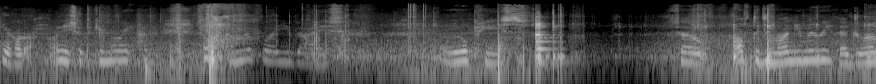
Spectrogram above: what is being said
Here, hold on. Let me shut the camera right here. So, I'm going to play you guys a little piece. So, off the Jumanji movie, that drum,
